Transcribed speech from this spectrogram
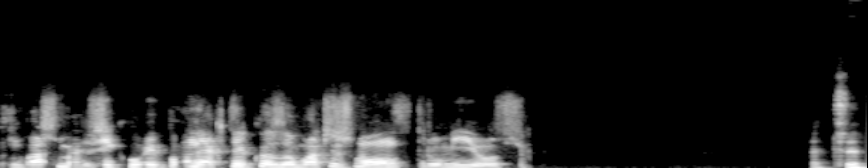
używasz Magic Weapon, jak tylko zobaczysz monstrum i już. Znaczy,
